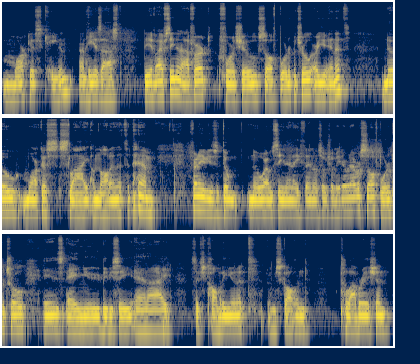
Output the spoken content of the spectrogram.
Marcus Keenan, and he has asked, Dave, I've seen an advert for a show, Soft Border Patrol. Are you in it? No, Marcus Sly, I'm not in it. Um, for any of you who don't know or haven't seen anything on social media or whatever, Soft Border Patrol is a new BBC NI six comedy unit from Scotland collaboration,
